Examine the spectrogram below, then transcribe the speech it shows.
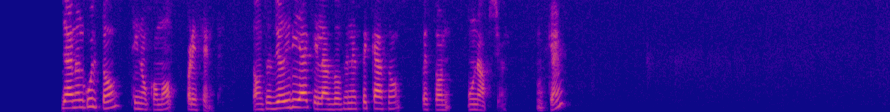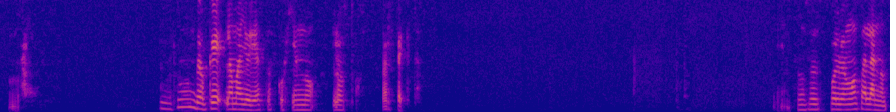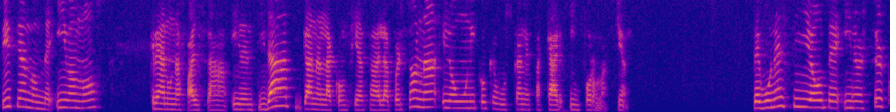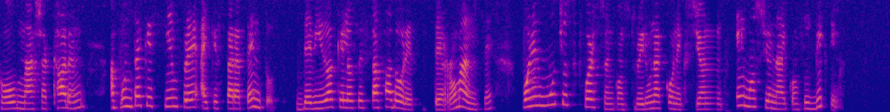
ya no oculto, sino como presente. Entonces yo diría que las dos en este caso, pues son una opción. ¿Ok? Veo que la mayoría está escogiendo los dos. Perfecto. Entonces volvemos a la noticia en donde íbamos, crean una falsa identidad, ganan la confianza de la persona y lo único que buscan es sacar información. Según el CEO de Inner Circle, Masha Cotton, apunta que siempre hay que estar atentos, debido a que los estafadores de romance ponen mucho esfuerzo en construir una conexión emocional con sus víctimas,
